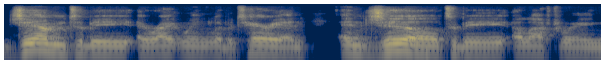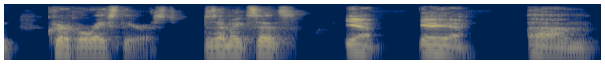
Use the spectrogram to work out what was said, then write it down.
Jim to be a right wing libertarian and Jill to be a left wing critical race theorist. Does that make sense? Yeah, yeah, yeah. Um,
